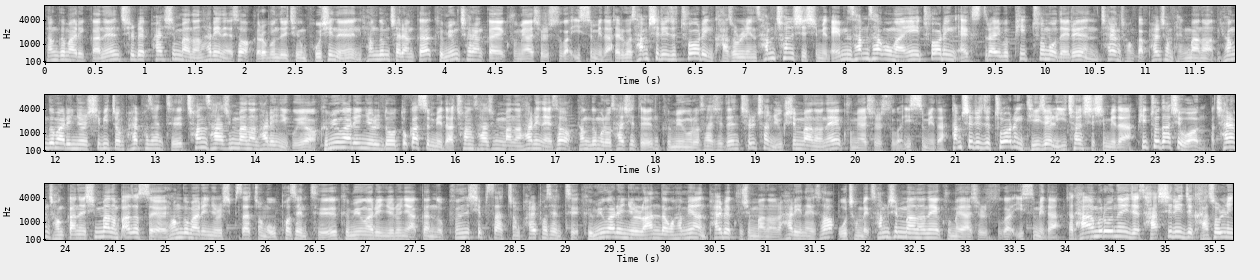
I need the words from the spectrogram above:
현금 할인가는 780만 원 할인해서 여러분들이 지금 보시는 현금 차량가, 금융 차량가에 구매하실 수가 있습니다. 자, 그리고 3시리즈 투어링 가솔린 3000cc입니다. M340i 투어링 X 드라이브 P2 모델은 차량 정가 8,100만 원, 현금 할인율 12.8% 1,040만 원 할인이고요. 금융 할인율도 똑같습니다. 1,040만 원 할인해서 현금으로 사시든 금융으로 사시든 7,060만 원에 구매하실 수가 있습니다. 3 시리즈 투어링 디젤 2000cc입니다. P2-1 차량 정가는 10만 원 빠졌어요. 현금 할인율 14.5%, 금융 할인율은 약간 높은 14.8%. 금융 할인율로 한다고 하면 890만 원을 할인해서 5,130만 원에 구매하실 수가 있습니다. 자, 다음으로는 이제 4 시리즈 가솔린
